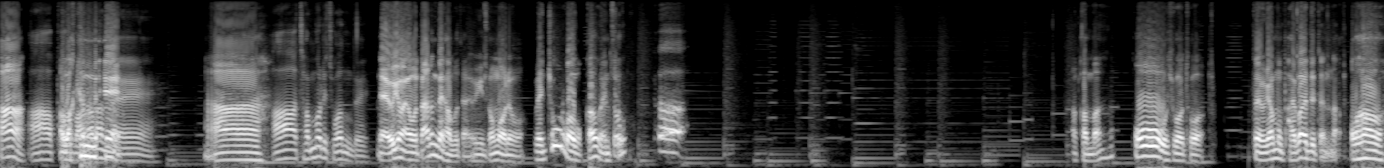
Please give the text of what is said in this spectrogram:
아 아, 바로 막혔네. 막았네. 아, 아, 잔머리 좋았는데. 야 여기 말고 다른 데 가보자. 여기 너무 어려워. 왼쪽으로 가볼까? 왼쪽? 아, 잠깐만. 오, 좋아, 좋아. 일단 여기 한번 밟아야 되지 않나? 와우.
